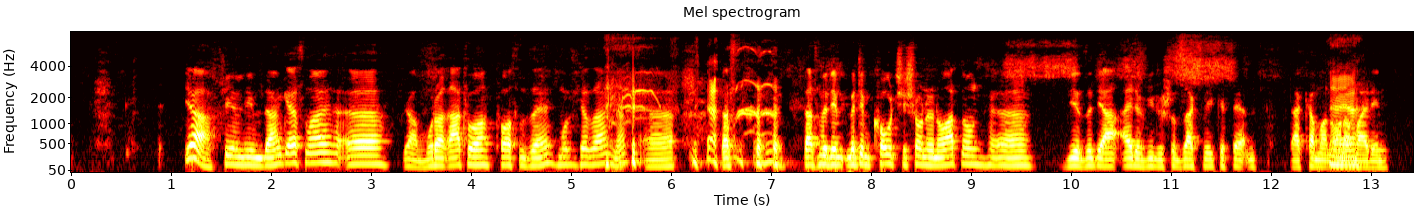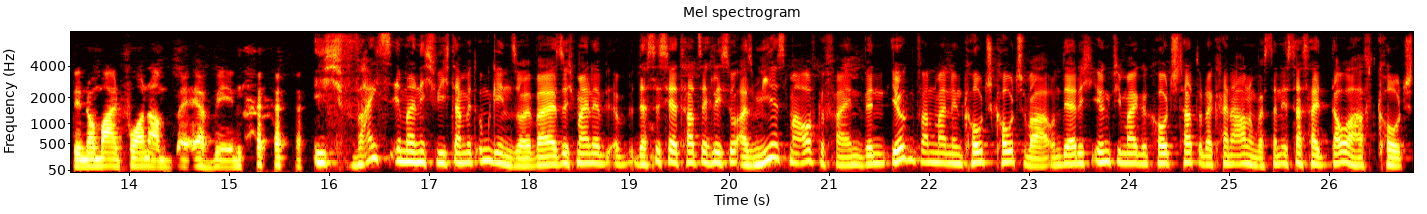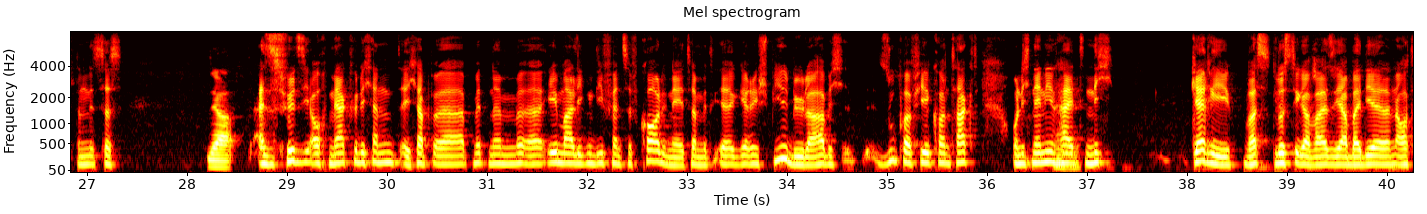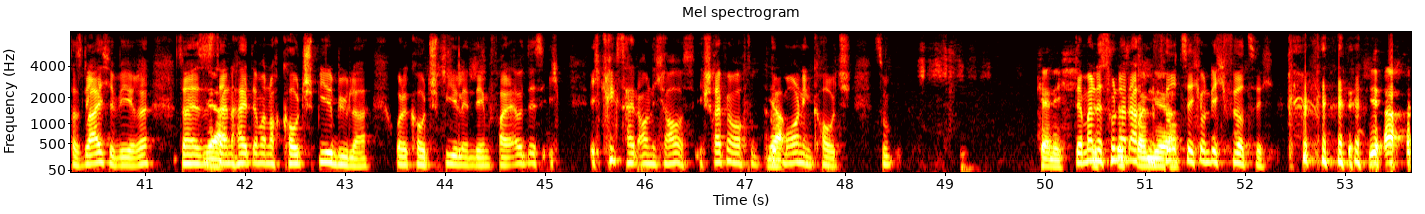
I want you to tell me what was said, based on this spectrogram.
Ja, vielen lieben Dank erstmal. Äh, ja, Moderator Thorsten Sell, muss ich ja sagen. Ne? äh, das, das mit dem, mit dem Coach ist schon in Ordnung. Äh, wir sind ja alte, wie du schon sagst, Weggefährten. Da kann man auch ja, nochmal den, den normalen Vornamen erwähnen. ich weiß immer nicht, wie ich damit umgehen soll, weil also ich meine, das ist ja tatsächlich so, also mir ist mal aufgefallen, wenn irgendwann mal ein Coach Coach war und der dich irgendwie mal gecoacht hat oder keine Ahnung was, dann ist das halt dauerhaft Coach, dann ist das ja. Also es fühlt sich auch merkwürdig an. Ich habe äh, mit einem äh, ehemaligen Defensive Coordinator, mit äh, Gary Spielbühler, habe ich super viel Kontakt und ich nenne ihn mhm. halt nicht Gary, was lustigerweise ja bei dir dann auch das gleiche wäre, sondern es ist ja. dann halt immer noch Coach Spielbühler oder Coach Spiel in dem Fall. Das, ich, ich krieg's halt auch nicht raus. Ich schreibe mir auch Good ja. Morning Coach. So, Kenne ich. Der Mann ist, ist 148 und ich 40. ja.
